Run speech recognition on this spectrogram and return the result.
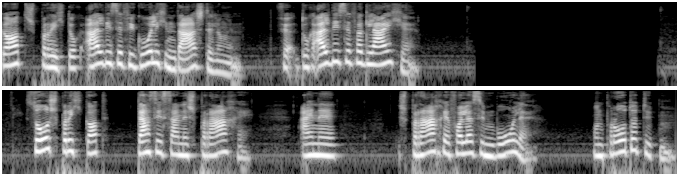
Gott spricht durch all diese figurlichen Darstellungen, für, durch all diese Vergleiche. So spricht Gott, das ist seine Sprache, eine Sprache voller Symbole und Prototypen.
